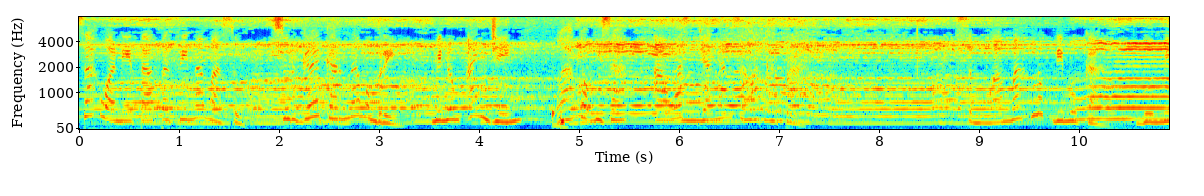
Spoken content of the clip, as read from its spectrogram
Kisah wanita pezina masuk surga karena memberi minum anjing. Lah kok bisa? Awas jangan salah kaprah. Semua makhluk di muka bumi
